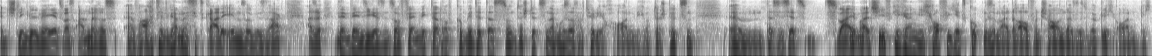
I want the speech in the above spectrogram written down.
ein Schlingel wäre jetzt was anderes erwartet. Wir haben das jetzt gerade eben so gesagt. Also, wenn, wenn sich jetzt ein Softwareentwickler darauf committet, das zu unterstützen, dann muss er es natürlich auch ordentlich unterstützen. Ähm, das ist jetzt zweimal schiefgegangen. Ich hoffe, jetzt gucken sie mal drauf und schauen, dass es wirklich ordentlich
